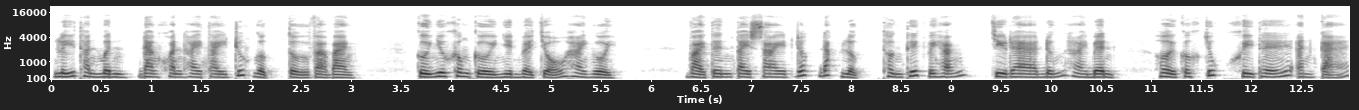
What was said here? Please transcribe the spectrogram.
Lý Thanh Minh đang khoanh hai tay trước ngực tự vào bàn. Cười như không cười nhìn về chỗ hai người. Vài tên tay sai rất đắc lực, thân thiết với hắn, chia ra đứng hai bên, hơi có chút khi thế anh cả.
